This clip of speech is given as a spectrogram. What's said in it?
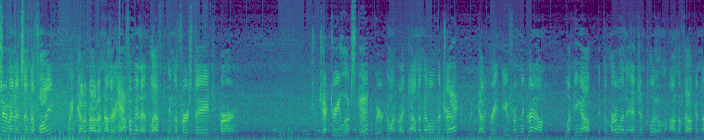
two minutes into flight. We've got about another half a minute left in the first stage burn. Trajectory looks good. We're going right down the middle of the track. We've got a great view from the ground looking up at the Merlin engine plume on the Falcon 9.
